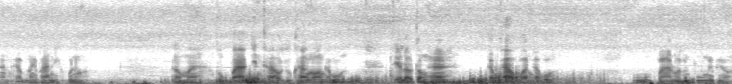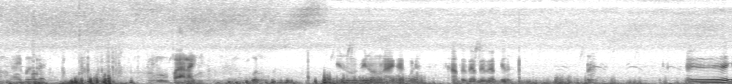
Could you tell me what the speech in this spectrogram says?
นั่นครับนายพรานอีกคนหนึ่งเรามาตกปลากินข้าวอยู่ข้างหนองครับผม เดี๋ยวเราต้องหากับข้าวก่อนครับผมอู้ปลาร้อยเป็นฝูงเลยพี่น้องใหญ่เบิ้งเลยไม่รู้ปลาอะไรนี่คุณไม่รู้พี่น้องหลายครับคุณขับไปแบบไปแบบอยู่นะเอ้ย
